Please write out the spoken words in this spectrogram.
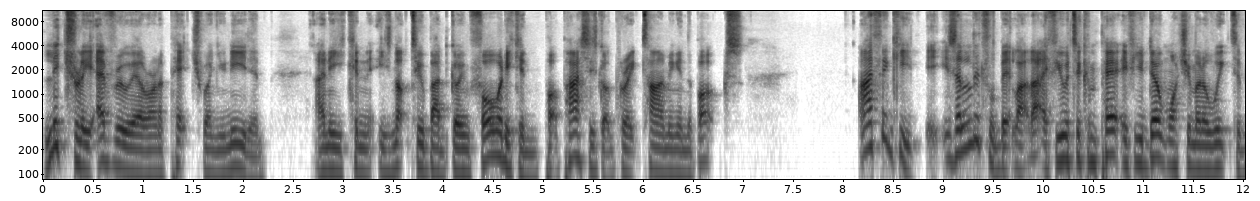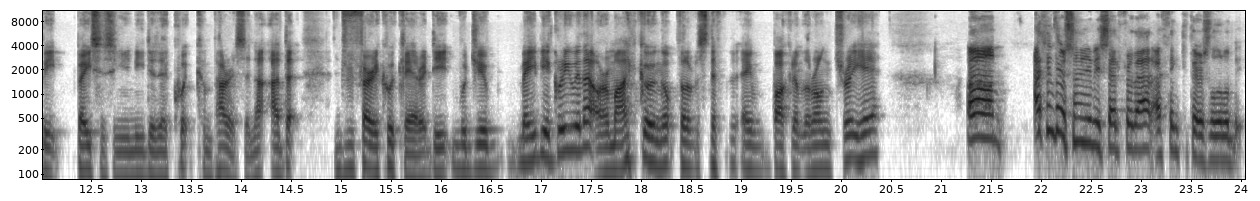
literally everywhere on a pitch when you need him, and he can. He's not too bad going forward. He can put a pass. He's got great timing in the box. I think he is a little bit like that. If you were to compare, if you don't watch him on a week to week basis and you needed a quick comparison, I, I, very quickly, Eric, you, would you maybe agree with that, or am I going up the sniff, eh, barking up the wrong tree here? Um, I think there's something to be said for that. I think that there's a little bit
